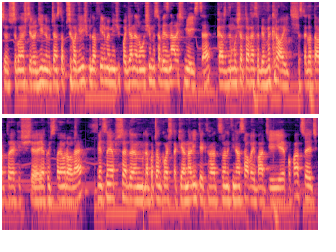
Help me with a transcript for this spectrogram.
czy w szczególności rodzinnym. Często przychodziliśmy do firmy, mieliśmy powiedziane, że musimy sobie znaleźć miejsce. Każdy musiał trochę sobie wykroić z tego tortu jakieś, jakąś swoją rolę. Więc no ja przyszedłem na początku właśnie taki analityk, trochę od strony finansowej bardziej popatrzeć,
